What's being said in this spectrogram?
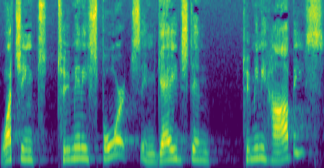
Watching t- too many sports, engaged in too many hobbies.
